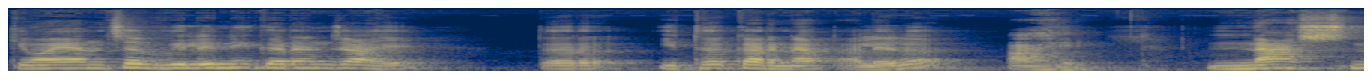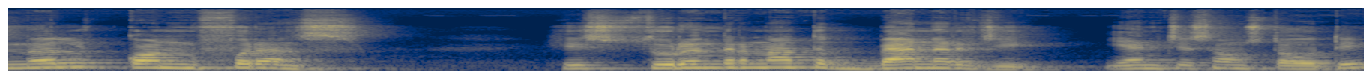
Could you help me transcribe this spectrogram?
किंवा यांचं विलिनीकरण जे आहे तर इथं करण्यात आलेलं आहे. नॅशनल कॉन्फरन्स ही सुरेंद्रनाथ बॅनर्जी यांची संस्था होती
